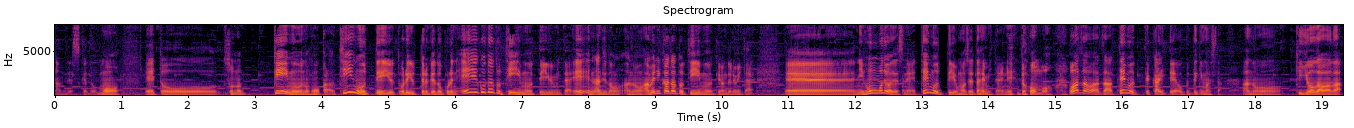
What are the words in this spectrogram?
たんですけどもえっ、とそのティームの方からティームって言う俺言ってるけどこれ、ね、英語だとティームっていうみたい。え何ていうの？あのアメリカだとティームって呼んでるみたい。えー日本語ではですねテムって読ませたいみたいね。どうも。わざわざテムって書いて送ってきました。あのー企業側が。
